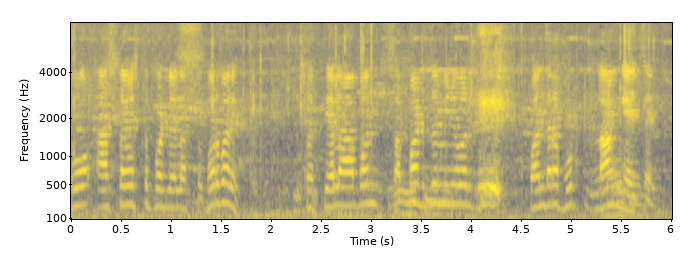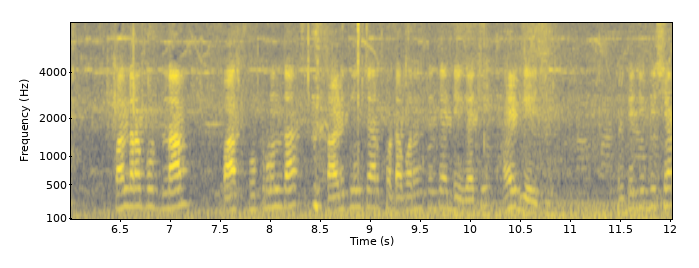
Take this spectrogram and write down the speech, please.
तो अस्ताव्यस्त पडलेला असतो. बरोबर आहे? तर त्याला आपण सपाट जमिनीवरती पंधरा फूट लांब घ्यायचा आहे. पंधरा फूट लांब पाच फूट रुंदा साडेतीन चार फुटापर्यंत त्या ढिगाची हाईट घ्यायची. आणि त्याची दिशा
